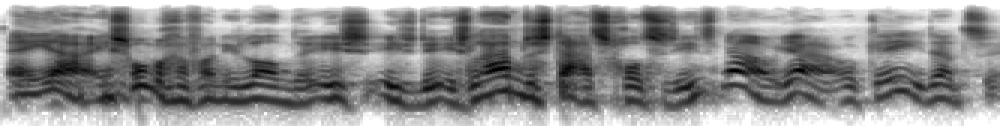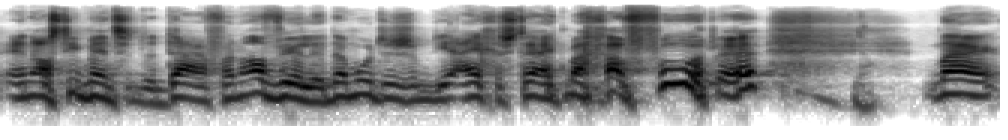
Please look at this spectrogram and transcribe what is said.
En ja, in sommige van die landen is, is de islam de staatsgodsdienst. Nou ja, oké. dat en als die mensen er daarvan af willen, dan moeten ze die eigen strijd maar gaan voeren. Maar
